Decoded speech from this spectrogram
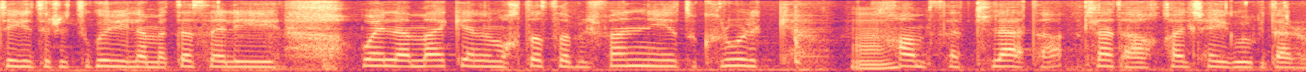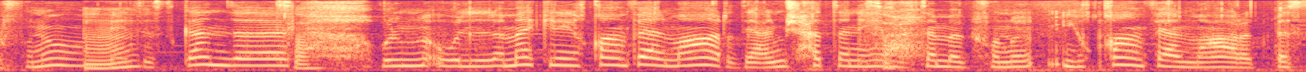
تقدري تقولي لما تسألي وين الأماكن المختصة بالفن يذكروا لك خمسة ثلاثة ثلاثة أقل شيء يقول دار الفنون بيت اسكندر. صح. والم... والأماكن اللي يقام فيها المعارض. يعني مش حتى إن هي. مهتمة بالفنون يقام فيها المعارض بس.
